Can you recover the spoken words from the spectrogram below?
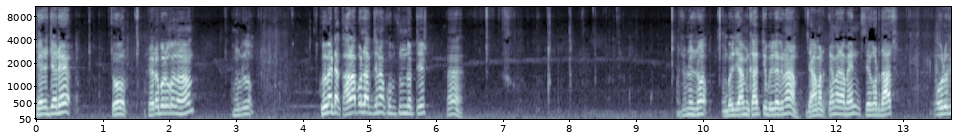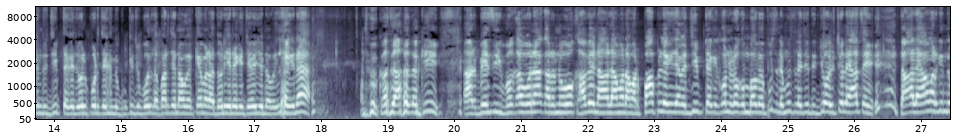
ছেড়ে ছেড়ে তো সেটা বড় কথা না কিন্তু খুব একটা খারাপও লাগছে না খুব সুন্দর টেস্ট হ্যাঁ শুনে শোনো, বলছি আমি খাচ্ছি বুঝলে কি না যে আমার ক্যামেরাম্যান শেখর দাস ওর কিন্তু জিপ থেকে জল পড়ছে কিন্তু কিছু বলতে পারছে না ওকে ক্যামেরা ধরিয়ে রেখেছে ওই জন্য বুঝলে কি না তো কথা হলো কি আর বেশি বোকাবো না, কারণ ও খাবে না হলে আমার আবার পাপ লেগে যাবে জিপটাকে কোনো রকম ভাবে পুষলে মুছলে যদি জল চলে আসে, তাহলে আমার কিন্তু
